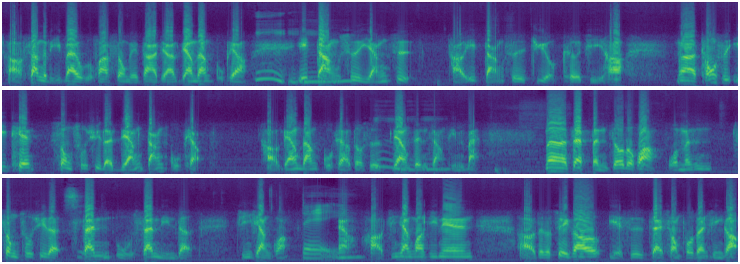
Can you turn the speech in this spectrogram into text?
好，上个礼拜五的话，送给大家两档股票，一档是杨志，好，一档是具有科技哈。那同时一天送出去的两档股票，好，两档股票都是亮灯涨停板。那在本周的话，我们送出去的三五三零的金相光，对，好，金相光今天啊，这个最高也是再创波段新高。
